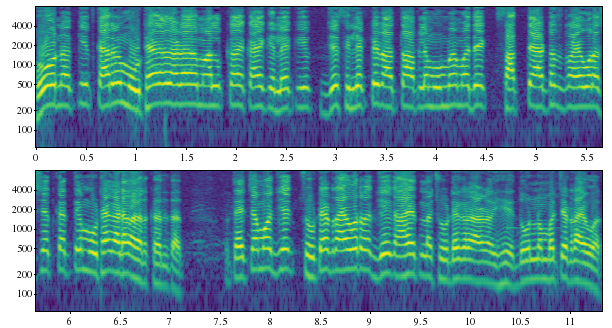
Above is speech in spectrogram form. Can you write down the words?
हो नक्कीच. कारण मोठ्या गाड्या मालक काय केलंय की जे सिलेक्टेड आता आपल्या मुंबईमध्ये एक सात ते आठच ड्रायव्हर असे आहेत का ते मोठ्या गाड्या करतात. त्याच्यामुळे जे छोटे ड्रायव्हर जे आहेत ना छोटे हे दोन नंबरचे ड्रायव्हर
